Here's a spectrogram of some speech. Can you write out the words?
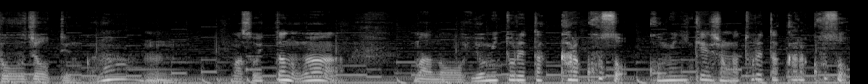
表情っていうのかな。うん。まあ、そういったのが、まあ、あの、読み取れたからこそ、コミュニケーションが取れたからこそ、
